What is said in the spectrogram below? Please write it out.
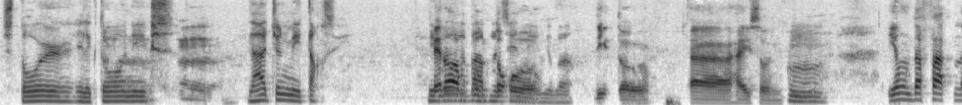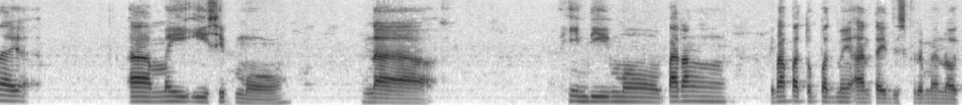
store, electronics, Mm. lahat yun may tax eh. Di Pero mo ang punto ko, eh, di ba? Dito, uh, Hyson, Mm. yung the fact na ah, may isip mo na hindi mo, parang ipapatupad mo yung anti-discriminatory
